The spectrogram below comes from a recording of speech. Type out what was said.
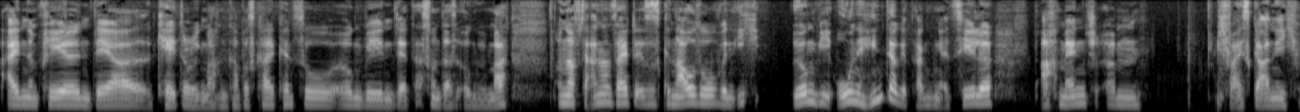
einen empfehlen, der Catering machen kann? Pascal, kennst du irgendwen, der das und das irgendwie macht? Und auf der anderen Seite ist es genauso, wenn ich irgendwie ohne Hintergedanken erzähle, ach Mensch, ähm, ich weiß gar nicht,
